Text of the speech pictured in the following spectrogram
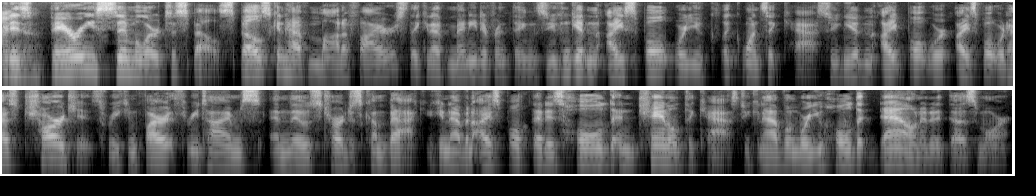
It is Kinda. very similar to spells. Spells can have modifiers. They can have many different things. You can get an ice bolt where you click once it casts. You can get an ice bolt where ice bolt where it has charges, where you can fire it three times and those charges come back. You can have an ice bolt that is hold and channeled to cast. You can have one where you hold it down and it does more.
